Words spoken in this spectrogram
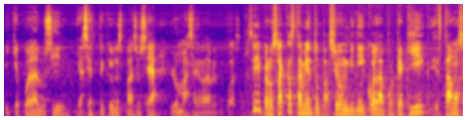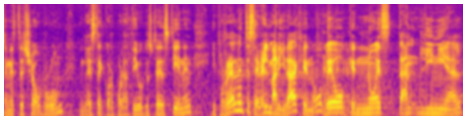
y que pueda lucir y hacerte que un espacio sea lo más agradable que pueda ser. Sí, pero sacas también tu pasión vinícola, porque aquí estamos en este showroom, en este corporativo que ustedes tienen, y pues realmente se ve el maridaje, ¿no? Veo que no es tan lineal,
